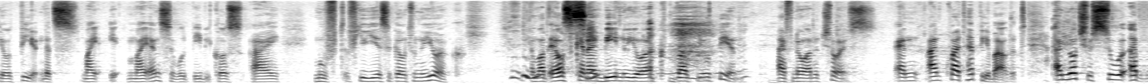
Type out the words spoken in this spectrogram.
European? That's my, my answer would be because I moved a few years ago to New York. and what else can I be in New York but European? I have no other choice. And I'm quite happy about it. I'm not sure. Um,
